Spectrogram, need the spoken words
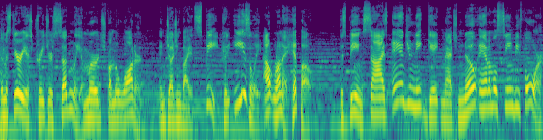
The mysterious creature suddenly emerged from the water, and judging by its speed, could easily outrun a hippo. This being's size and unique gait match no animal seen before.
